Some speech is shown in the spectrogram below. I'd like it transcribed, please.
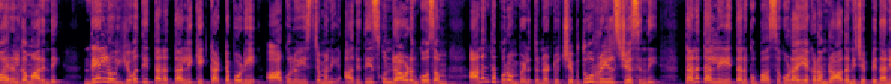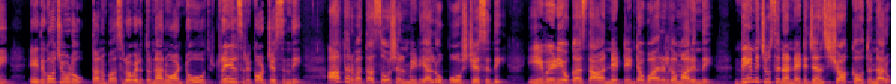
వైరల్గా మారింది. దీనిలో యువతి తన తల్లికి కట్టపొడి ఆకులు ఇష్టమని అది తీసుకుని రావడం కోసం అనంతపురం వెళుతున్నట్టు చెబుతూ రీల్స్ చేసింది. తన తల్లి తనకు బస్సు కూడా ఎక్కడం రాదని చెప్పిందని ఎదిగో చూడు తను బస్సులో వెళుతున్నాను అంటూ రీల్స్ రికార్డ్ చేసింది. ఆ తర్వాత సోషల్ మీడియాలో పోస్ట్ చేసింది. ఈ వీడియో కాస్త నెట్టింట వైరల్గా మారింది. దీన్ని చూసిన నెటిజన్స్ షాక్ అవుతున్నారు.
